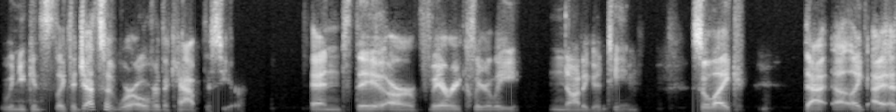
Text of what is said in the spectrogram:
when you can like the Jets have, were over the cap this year and they are very clearly not a good team. So like that, uh, like I,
